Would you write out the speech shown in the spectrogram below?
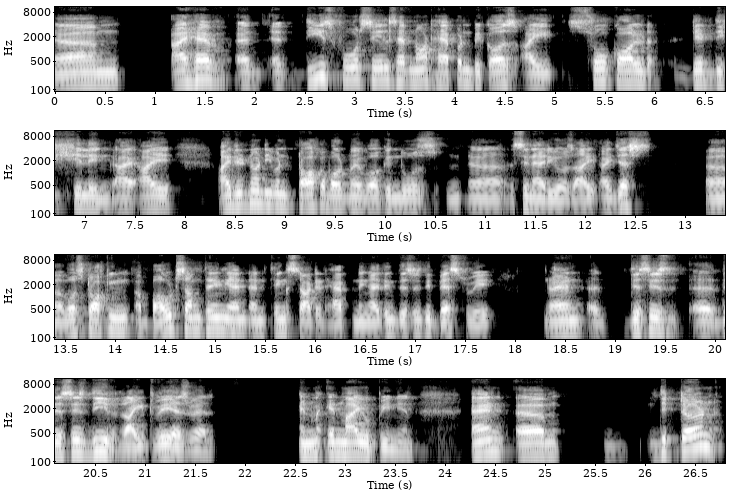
um, i have uh, uh, these four sales have not happened because i so called did the shilling. I i i did not even talk about my work in those uh, scenarios. I i just was talking about something and and things started happening. I think this is the best way. And this is this is the right way as well in my, in my opinion. And um, the turn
